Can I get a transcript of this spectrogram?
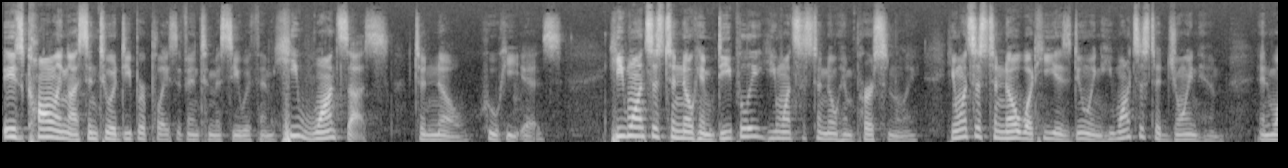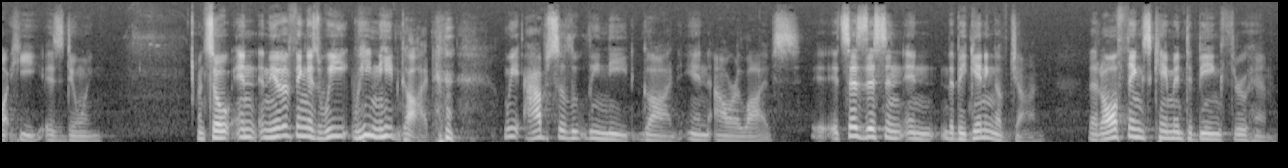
is calling us into a deeper place of intimacy with him. He wants us to know who he is. He wants us to know him deeply, he wants us to know him personally. He wants us to know what He is doing. He wants us to join Him in what He is doing. And so, and, and the other thing is, we, we need God. we absolutely need God in our lives. It says this in, in the beginning of John that all things came into being through Him.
